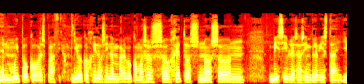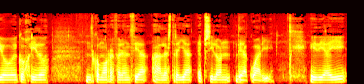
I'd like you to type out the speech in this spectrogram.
en, muy poco espacio. Yo he cogido, sin embargo, como esos objetos no son visibles a simple vista, yo he cogido como referencia a la estrella Epsilon de Aquarii. Y de ahí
